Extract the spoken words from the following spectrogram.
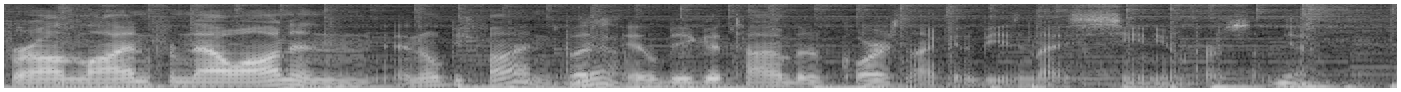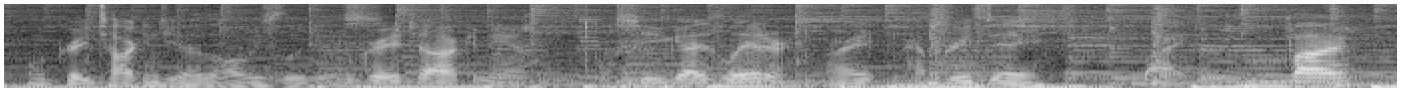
for online from now on, and and it'll be fine. But Yeah. it'll be a good time. But of course, not gonna be as nice as seeing you in person. Yeah. Well, great talking to you as always, Lucas. Great talking to you. I'll see you guys later. All right, have a great day. Bye. Bye.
